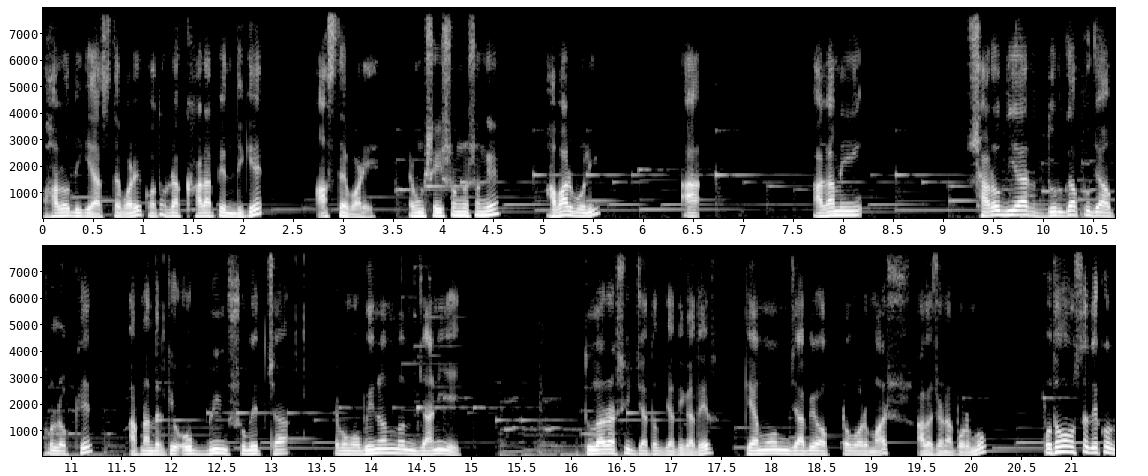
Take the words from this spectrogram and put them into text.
ভালো দিকে আসতে পারে, কতটা খারাপের দিকে আসতে পারে এবং সেই সঙ্গে সঙ্গে আবার বলি আগামী শারদীয়ার দুর্গাপূজা উপলক্ষে আপনাদেরকে অগ্রিম শুভেচ্ছা এবং অভিনন্দন জানিয়ে তুলারাশির জাতক জাতিকাদের কেমন যাবে অক্টোবর মাস আলোচনা করব। প্রথম অবস্থা দেখুন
